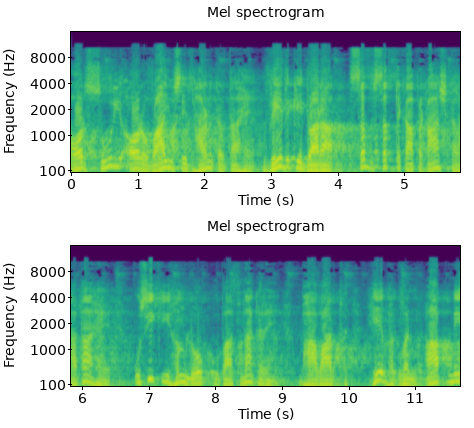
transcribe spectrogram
और सूर्य और वायु से धारण करता है, वेद के द्वारा सब सत्य का प्रकाश कराता है, उसी की हम लोग उपासना करें। भावार्थ, हे भगवन आपने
